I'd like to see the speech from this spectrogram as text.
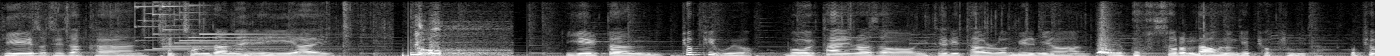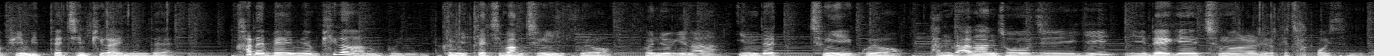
DA에서 제작한 최첨단의 AI 이게 일단 표피고요. 목욕탕에 가서 이태리 타올로 밀면 국수처럼 나오는 게 표피입니다. 그 표피 밑에 진피가 있는데 칼에 베이면 피가 나는 부위입니다. 그 밑에 지방층이 있고요. 근육이나 인대층이 있고요. 단단한 조직이 이 네 개의 층을 이렇게 잡고 있습니다.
